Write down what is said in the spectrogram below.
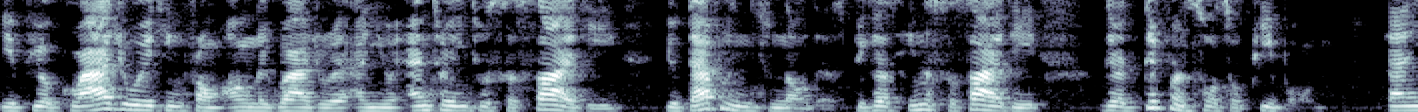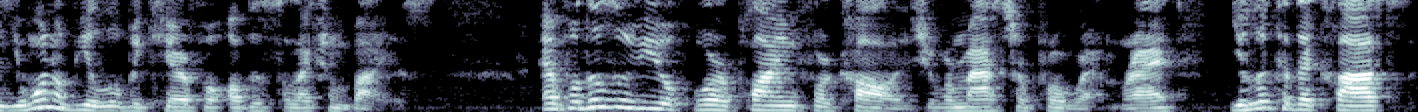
If you're graduating from undergraduate and you enter into society, you definitely need to know this because in the society, there are different sorts of people. And you want to be a little bit careful of the selection bias. And for those of you who are applying for college or master program, right, you look at the class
